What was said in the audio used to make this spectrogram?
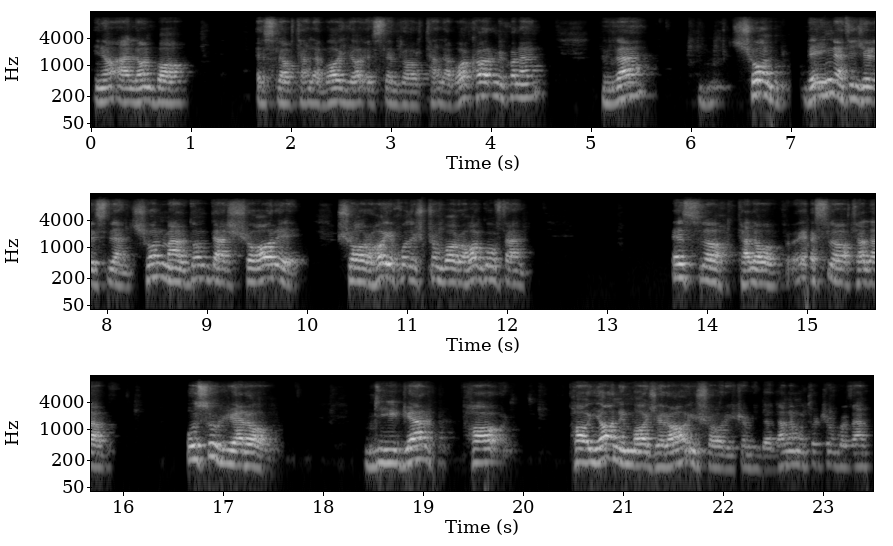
اینا الان با اصلاح طلبا یا استمرار طلبا کار می‌کنن و چون به این نتیجه رسیدن چون مردم در شعار شعارهای خودشون بارها گفتن اصلاح طلب اصلاح طلب اصولگرا دیگر پا پایان ماجرا این شعاری که می‌دادن. همونطور که می‌گفتن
